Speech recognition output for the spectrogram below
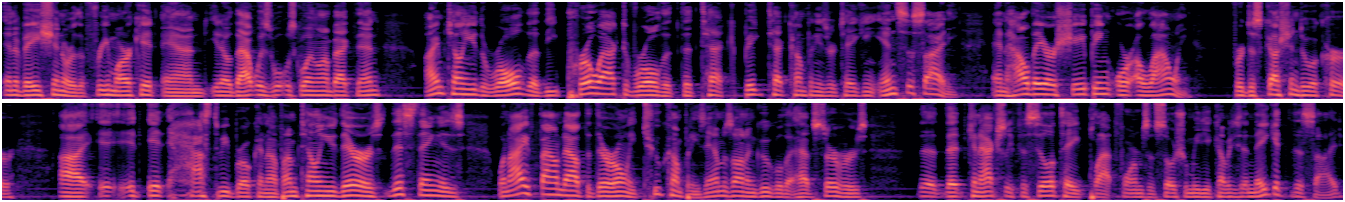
innovation or the free market, and you know that was what was going on back then. I'm telling you the role, the, the proactive role that the tech, big tech companies are taking in society and how they are shaping or allowing for discussion to occur, uh, it, it, it has to be broken up. I'm telling you, there's this thing is when I found out that there are only two companies, Amazon and Google, that have servers that, that can actually facilitate platforms of social media companies, and they get to decide,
